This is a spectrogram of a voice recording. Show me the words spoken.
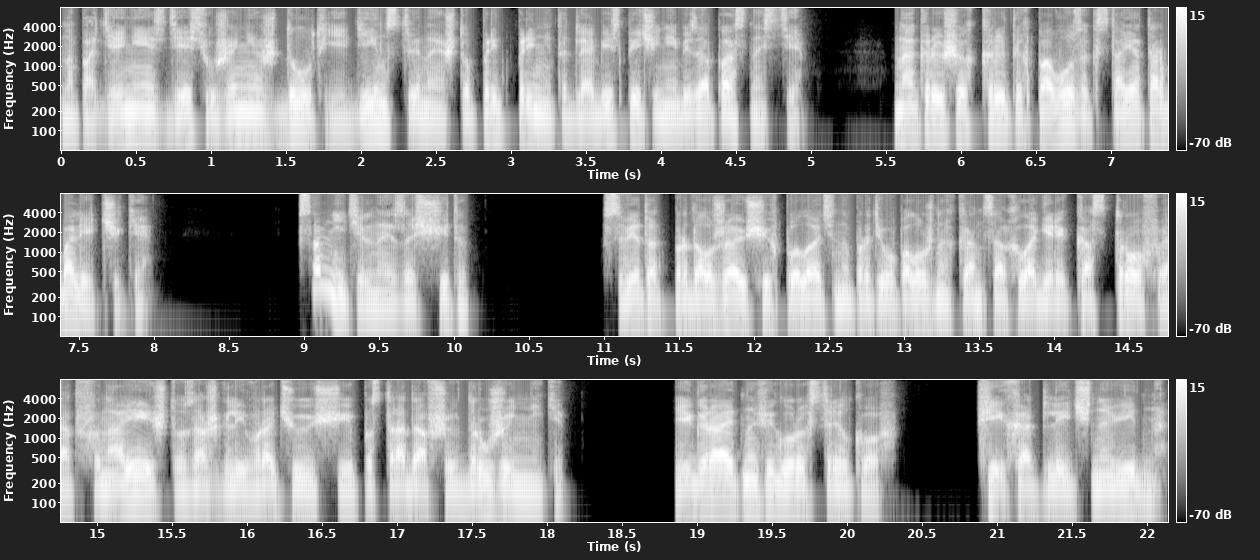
Нападения здесь уже не ждут. Единственное, что предпринято для обеспечения безопасности, на крышах крытых повозок стоят арбалетчики. Сомнительная защита. Свет от продолжающих пылать на противоположных концах лагеря костров и от фонарей, что зажгли врачующие пострадавших дружинники, играет на фигурах стрелков. Их отлично видно.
